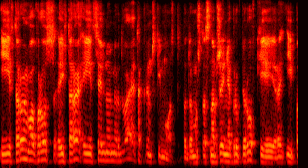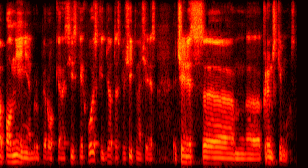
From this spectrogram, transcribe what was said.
И второй вопрос, и, вторая, и цель номер два – это Крымский мост, потому что снабжение группировки и пополнение группировки российских войск идет исключительно через, через э, э, Крымский мост.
